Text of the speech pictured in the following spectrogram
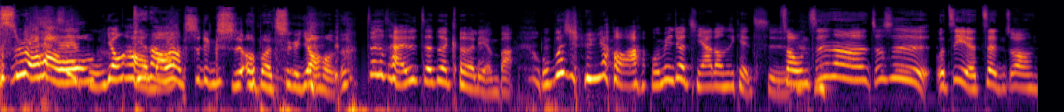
食欲好好哦，不用好吗？天哪，我想吃零食，哦，不，吃个药好了。这个才是真的可怜吧？我不需要啊，我明明就有其他东西可以吃。总之呢，就是我自己的症状，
